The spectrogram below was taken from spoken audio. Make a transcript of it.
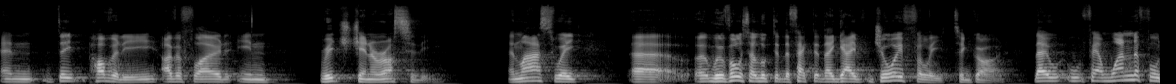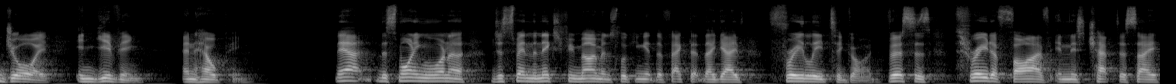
and deep poverty overflowed in rich generosity. And last week, uh, we've also looked at the fact that they gave joyfully to God. They found wonderful joy in giving and helping. Now, this morning, we want to just spend the next few moments looking at the fact that they gave freely to God. Verses 3 to 5 in this chapter say,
